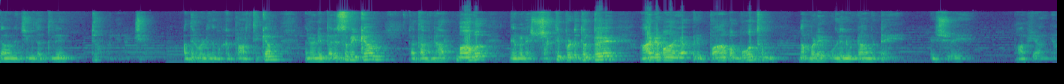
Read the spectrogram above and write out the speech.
ഇതാണ് ജീവിതത്തിലെ ഏറ്റവും വലിയ ലക്ഷ്യം. അതിനുവേണ്ടി നമുക്ക് പ്രാർത്ഥിക്കാം അതിനുവേണ്ടി പരിശ്രമിക്കാം. കഥാവിന്റെ ആത്മാവ് നിങ്ങളെ ശക്തിപ്പെടുത്തട്ടെ. ആഴമായ ഒരു പാപബോധം നമ്മുടെ ഉള്ളിലുണ്ടാവട്ടെ. യേശുവേ പാപിയാ ഞാൻ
